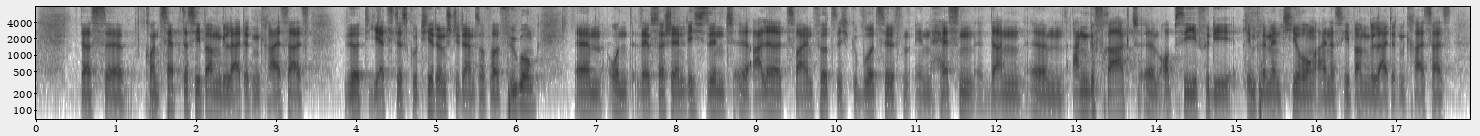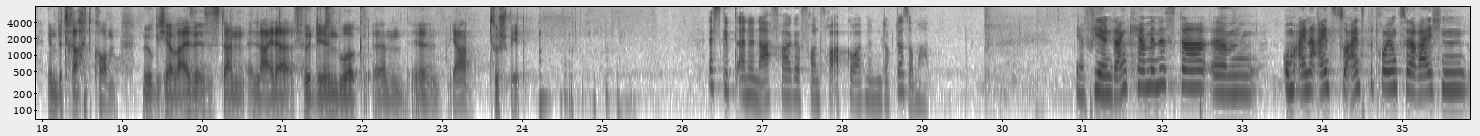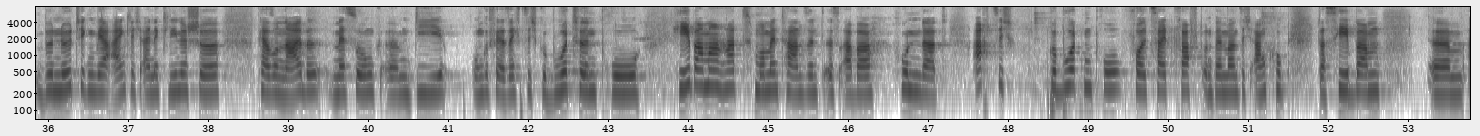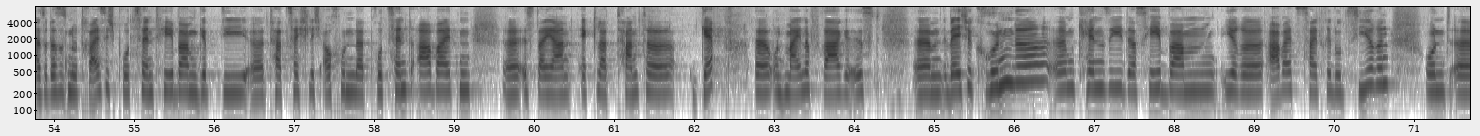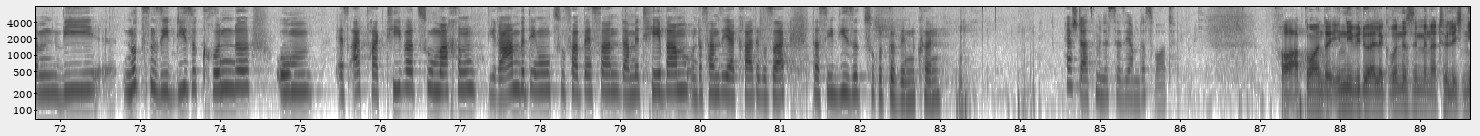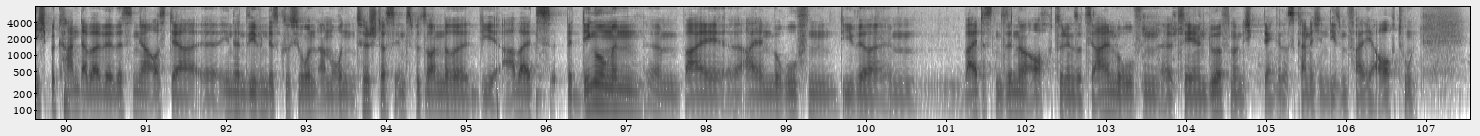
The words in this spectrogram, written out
Das äh, Konzept des Hebammengeleiteten Kreissaals wird jetzt diskutiert und steht dann zur Verfügung. Ähm, und selbstverständlich sind äh, alle 42 Geburtshilfen in Hessen dann ähm, angefragt, ähm, ob sie für die Implementierung eines hebammengeleiteten Kreißsaals in Betracht kommen. Möglicherweise ist es dann leider für Dillenburg äh, ja, zu spät. Es gibt eine Nachfrage von Frau Abgeordneten Dr. Sommer. Ja, vielen Dank, Herr Minister. Um eine 1 zu 1 Betreuung zu erreichen, benötigen wir eigentlich eine klinische Personalbemessung, ähm, die ungefähr 60 Geburten pro Hebamme hat. Momentan sind es aber 180 Geburten pro Vollzeitkraft. Und wenn man sich anguckt, dass Hebammen ähm, also dass es nur 30 Prozent Hebammen gibt, die äh, tatsächlich auch 100 Prozent arbeiten, äh, ist da ja ein eklatanter Gap. Äh, und meine Frage ist, ähm, welche Gründe ähm, kennen Sie, dass Hebammen ihre Arbeitszeit reduzieren? Und ähm, wie nutzen Sie diese Gründe, um es attraktiver zu machen, die Rahmenbedingungen zu verbessern, damit Hebammen, und das haben Sie ja gerade gesagt, dass Sie diese zurückgewinnen können? Herr Staatsminister, Sie haben das Wort. Frau Abgeordnete, individuelle Gründe sind mir natürlich nicht bekannt, aber wir wissen ja aus der äh, intensiven Diskussion am runden Tisch, dass insbesondere die Arbeitsbedingungen ähm, bei äh, allen Berufen, die wir im weitesten Sinne auch zu den sozialen Berufen äh, zählen dürfen, und ich denke, das kann ich in diesem Fall hier auch tun,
